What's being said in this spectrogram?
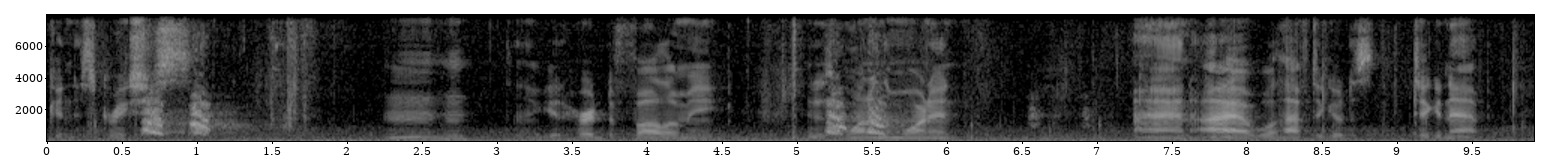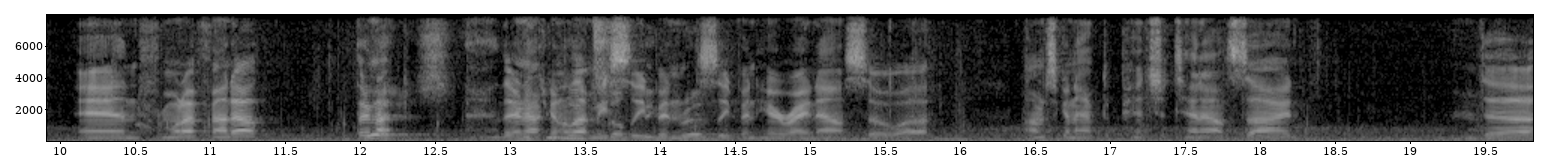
Goodness gracious. Mm-hmm. I get Herd to follow me. It is one in the morning. And I will have to go to take a nap. And from what I found out, they're not they're not gonna let me sleep in friend? sleep in here right now, so uh, I'm just gonna have to pinch a tent outside and uh,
